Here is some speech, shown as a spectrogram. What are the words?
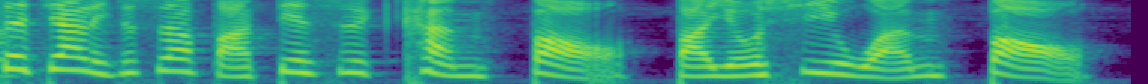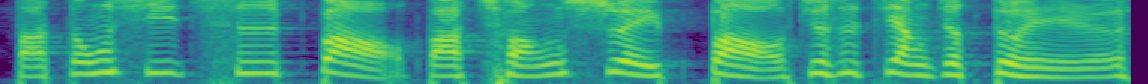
在家里就是要把电视看爆，把游戏玩爆，把东西吃爆，把床睡爆，就是这样就对了。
